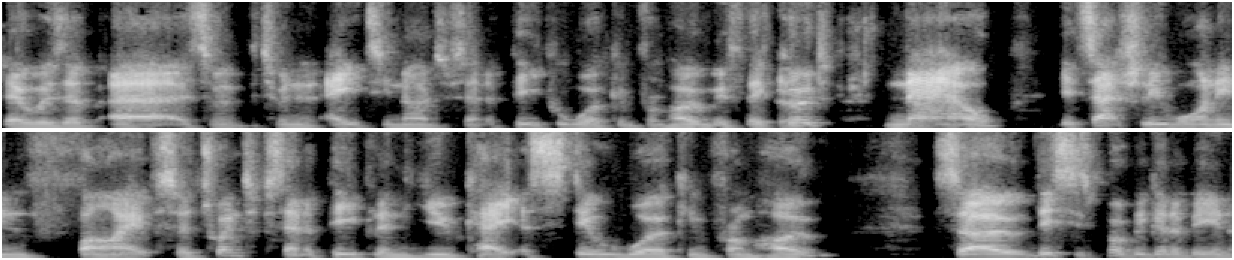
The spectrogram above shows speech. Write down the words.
there was a uh, something between an 80 90 percent of people working from home if they could. Yeah. Now it's actually one in five. So 20% of people in the UK are still working from home. So this is probably going to be an,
